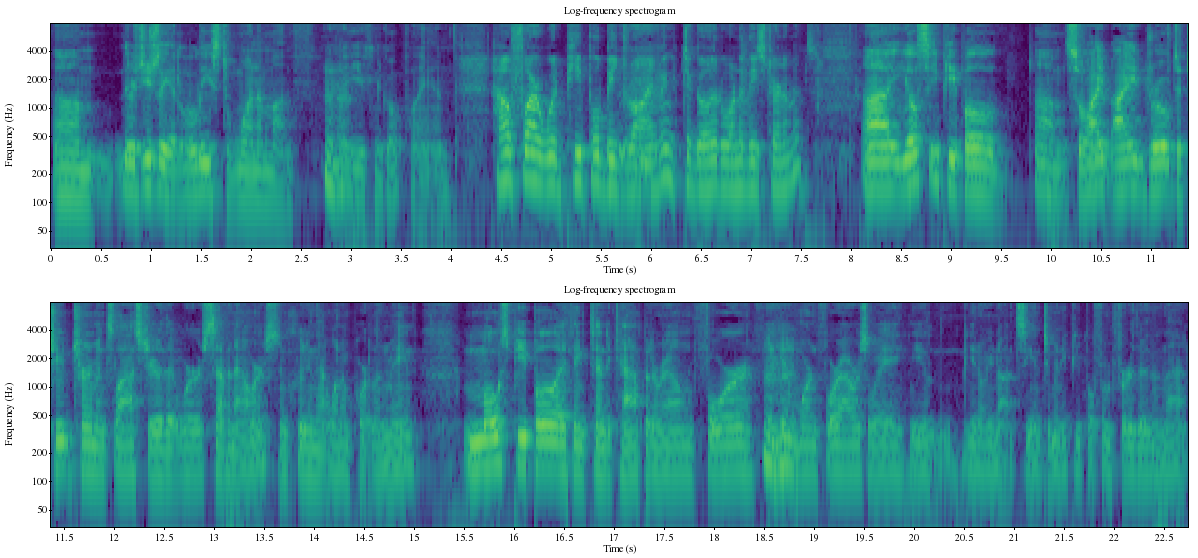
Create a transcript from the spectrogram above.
Um, there's usually at least one a month that you can go play in. How far would people be driving to go to one of these tournaments? Uh, you'll see people. Um, so I, I drove to two tournaments last year that were seven hours, including that one in Portland, Maine. Most people, I think, tend to cap it around four. If you get more than four hours away, you you know you're not seeing too many people from further than that.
